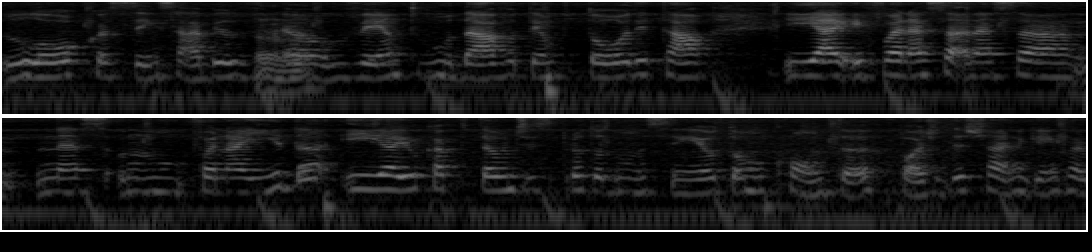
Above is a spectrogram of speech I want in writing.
louco, assim, sabe? O, uhum. o vento mudava o tempo todo e tal. E aí foi nessa, nessa, nessa. Foi na ida, e aí o capitão disse pra todo mundo assim, eu tomo conta, pode deixar, ninguém vai,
